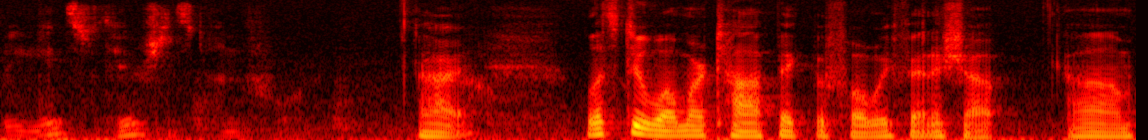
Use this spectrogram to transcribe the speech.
the institution's done for. All right, let's do one more topic before we finish up. Um,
